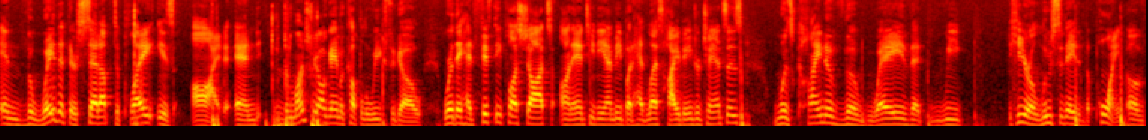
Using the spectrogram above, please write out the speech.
and the way that they're set up to play is odd. And the Montreal game a couple of weeks ago, where they had 50 plus shots on Antti Niemi but had less high danger chances, was kind of the way that we here elucidated the point of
